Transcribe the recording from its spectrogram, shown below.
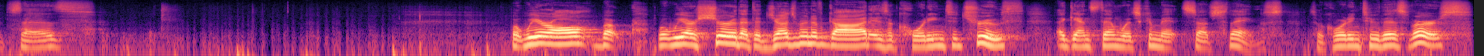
it says, But we are all, but, but we are sure that the judgment of God is according to truth against them which commit such things. So, according to this verse,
